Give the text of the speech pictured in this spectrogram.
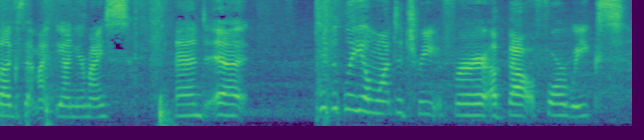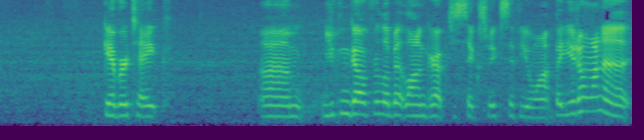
bugs that might be on your mice. And uh, typically you'll want to treat for about four weeks, give or take. Um, you can go for a little bit longer, up to six weeks if you want, but you don't want to,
